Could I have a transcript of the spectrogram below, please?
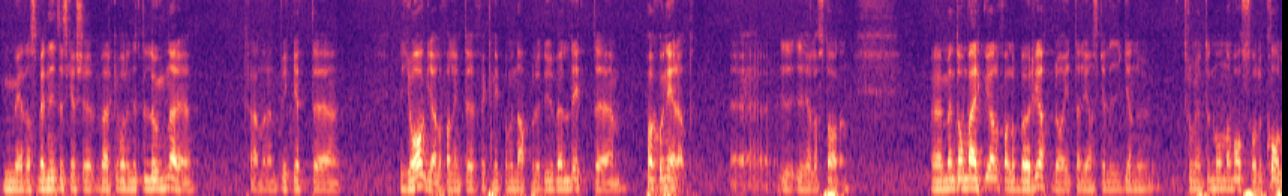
Medan Benitez kanske verkar vara en lite lugnare tränaren. Vilket eh, jag i alla fall inte förknippar med Napoli. Det är ju väldigt eh, passionerat eh, i, i hela staden. Eh, men de verkar ju i alla fall ha börjat bra i italienska ligan. Nu tror jag inte någon av oss håller koll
